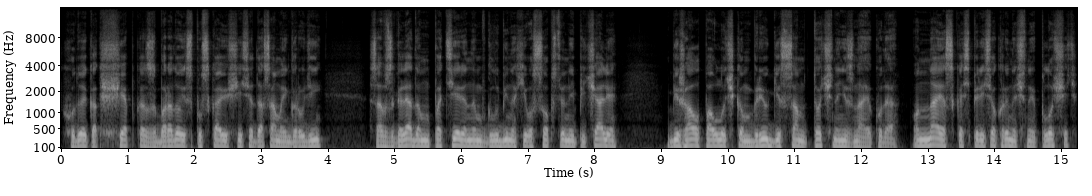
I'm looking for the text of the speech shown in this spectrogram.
худой как щепка, с бородой спускающейся до самой груди, со взглядом потерянным в глубинах его собственной печали, бежал по улочкам Брюгге, сам точно не зная куда. Он наискось пересек рыночную площадь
